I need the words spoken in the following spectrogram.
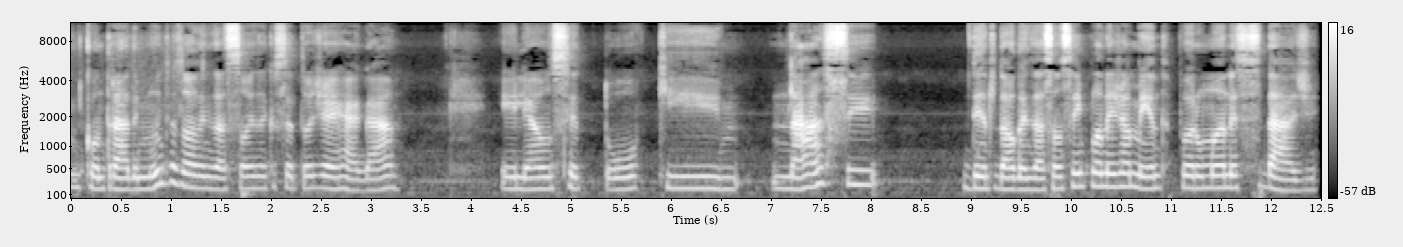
encontrado em muitas organizações é que o setor de RH ele é um setor que nasce dentro da organização sem planejamento por uma necessidade.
